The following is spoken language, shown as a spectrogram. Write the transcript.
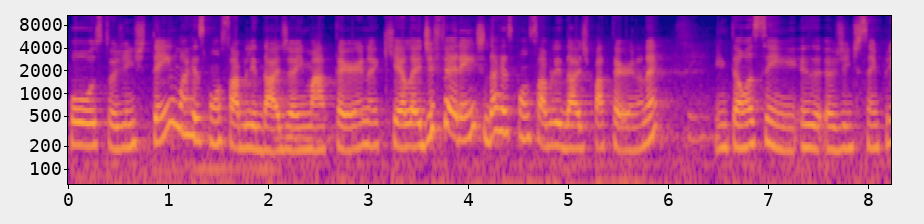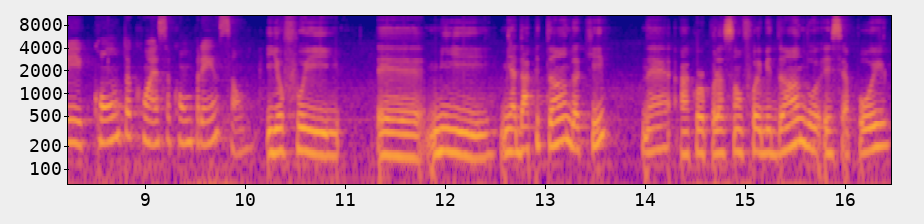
posto, a gente tem uma responsabilidade aí materna que ela é diferente da responsabilidade paterna, né? Então, assim, a gente sempre conta com essa compreensão. E eu fui é, me, me adaptando aqui, né? A corporação foi me dando esse apoio.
